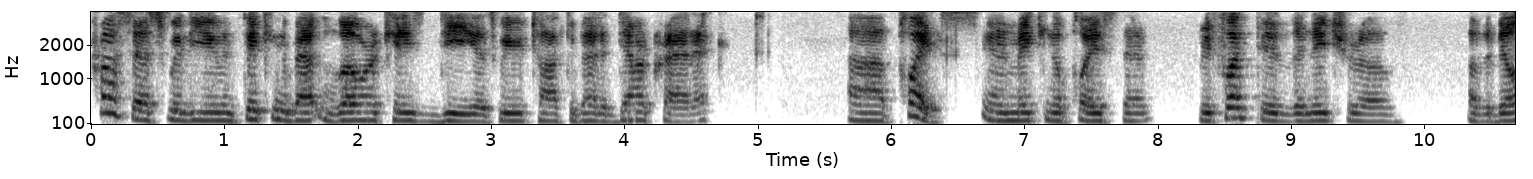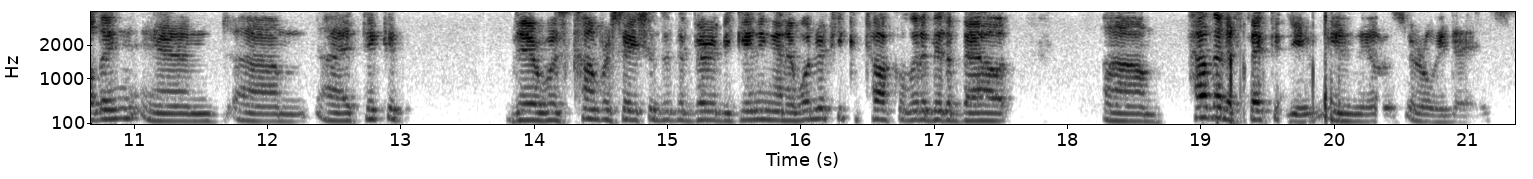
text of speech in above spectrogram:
process with you in thinking about lowercase d, as we've talked about, a democratic uh, place and making a place that reflected the nature of of the building. And um, I think it, there was conversations at the very beginning, and I wonder if you could talk a little bit about um, how that affected you in those early days.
